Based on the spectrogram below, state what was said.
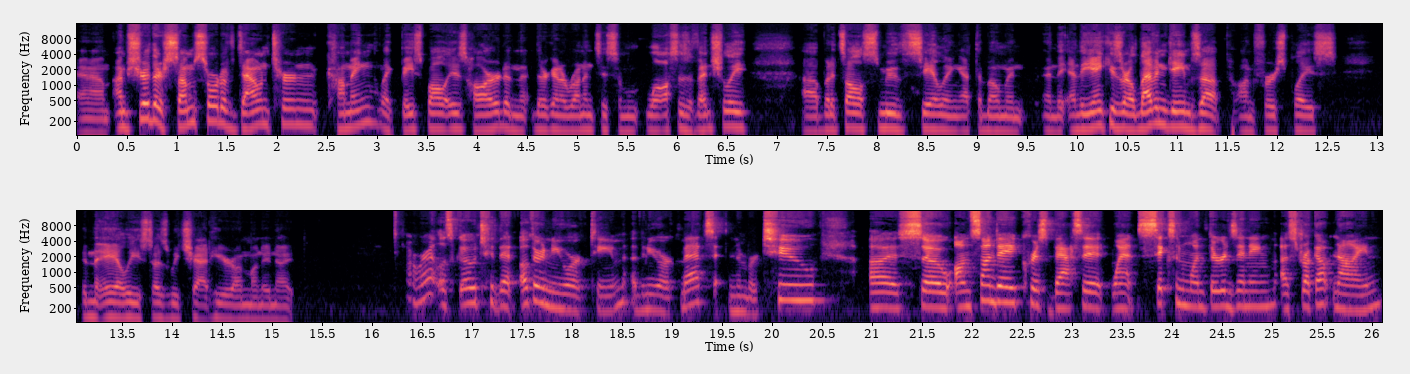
And um, I'm sure there's some sort of downturn coming. Like baseball is hard, and they're going to run into some losses eventually. Uh, but it's all smooth sailing at the moment, and the and the Yankees are 11 games up on first place in the AL East as we chat here on Monday night. All right, let's go to that other New York team, the New York Mets, number two. Uh, so on Sunday, Chris Bassitt went six and one thirds inning, uh, struck out nine.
